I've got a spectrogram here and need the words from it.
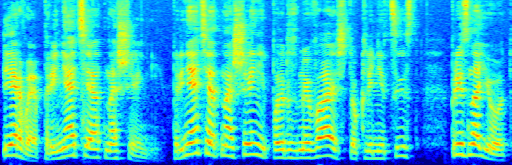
Первое. Принятие отношений. Принятие отношений подразумевает, что клиницист признает,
